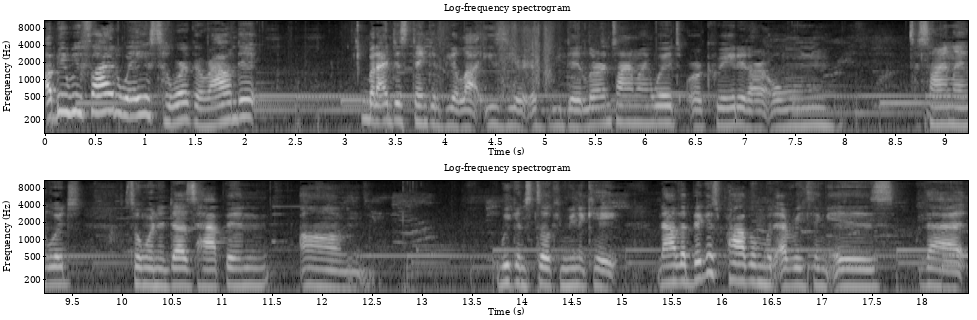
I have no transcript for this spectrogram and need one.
I mean, we find ways to work around it but I just think it'd be a lot easier if we did learn sign language or created our own sign language. So when it does happen, um, we can still communicate. Now, the biggest problem with everything is that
